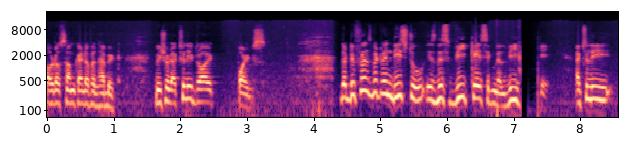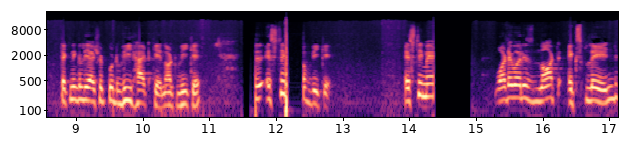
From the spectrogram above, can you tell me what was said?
out of some kind of an habit. We should actually draw it points. The difference between these two is this VK signal, V K. Actually, technically I should put V hat K, not VK. Estimate of VK. Estimate whatever is not explained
